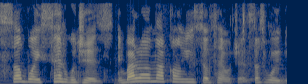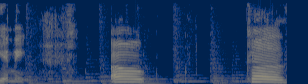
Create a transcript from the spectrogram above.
Subway sandwiches. And by the way, I'm not calling you sub sandwiches. That's where you get me. Uh, cause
